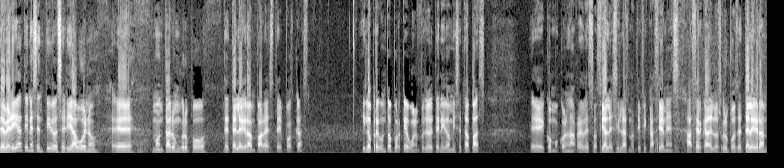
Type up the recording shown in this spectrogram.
¿Debería, tiene sentido, sería bueno eh, montar un grupo de Telegram para este podcast? Y lo pregunto porque, bueno, pues yo he tenido mis etapas, eh, como con las redes sociales y las notificaciones acerca de los grupos de Telegram.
